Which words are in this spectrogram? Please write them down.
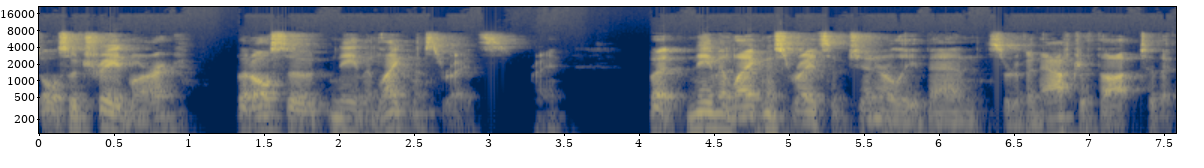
also trademark, but also name and likeness rights, right? But name and likeness rights have generally been sort of an afterthought to the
